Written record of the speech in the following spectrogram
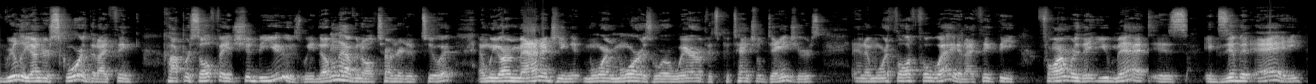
really underscored that I think copper sulfate should be used. We don't have an alternative to it, and we are managing it more and more as we're aware of its potential dangers in a more thoughtful way. And I think the farmer that you met is exhibit A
